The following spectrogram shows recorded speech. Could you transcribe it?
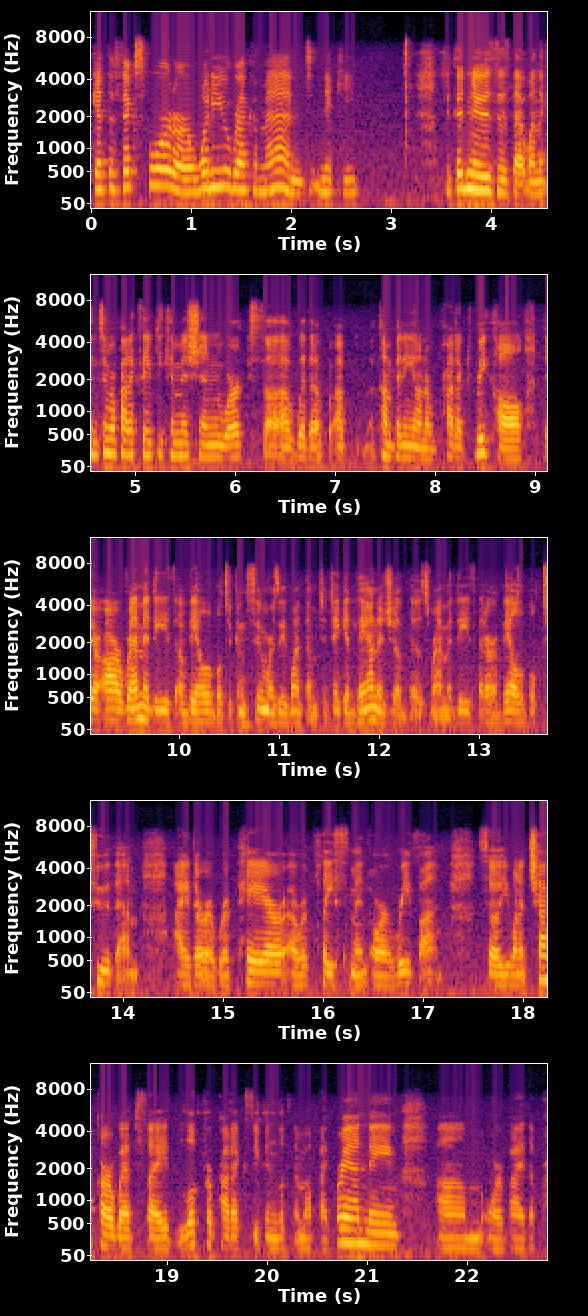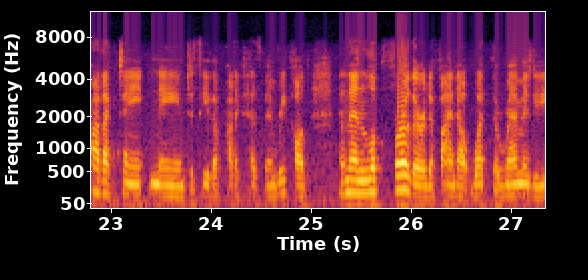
get the fix for it, or what do you recommend, Nikki? The good news is that when the Consumer Product Safety Commission works uh, with a, a, company on a product recall, there are remedies available to consumers. We want them to take advantage of those remedies that are available to them, either a repair, a replacement, or a refund. So you want to check our website, look for products. You can look them up by brand name um, or by the product name to see if a product has been recalled, and then look further to find out what the remedy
